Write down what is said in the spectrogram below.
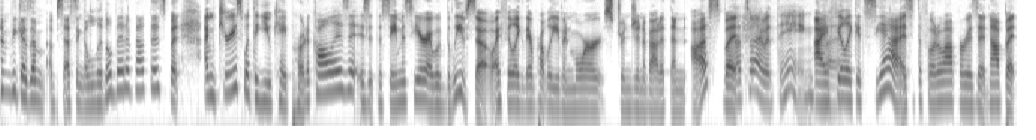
to because I'm obsessing a little bit about this, but I'm curious what the UK protocol is. Is it the same as here? I would believe so. I feel like they're probably even more stringent about it than us, but That's what I would think. I but- feel like it's yeah. Is it the photo op or is it not? But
